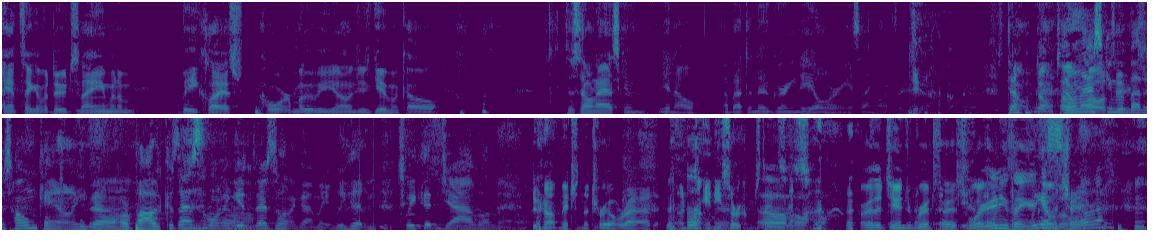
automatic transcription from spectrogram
can't think of a dude's name in a B class horror movie, you know, just give him a call. Just don't ask him, you know, about the new Green Deal or anything like that. Yeah. Don't, Don't- don't don't, ask him about his home county No. or politics because that's the one that get, that's the one that got me. We couldn't we couldn't jive on that Do not mention the trail ride under any circumstances. Oh. Or the gingerbread festival or anything We have a trail on. ride.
